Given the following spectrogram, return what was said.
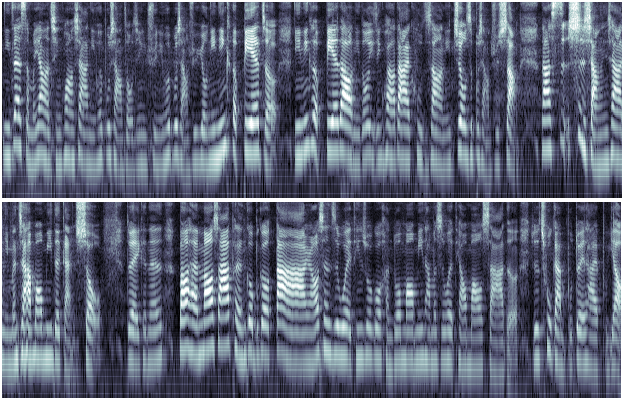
你在什么样的情况下你会不想走进去，你会不想去用，你宁可憋着，你宁可憋到你都已经快要搭在裤子上了，你就是不想去上。那试试想一下你们家猫咪的感受，对，可能包含猫砂盆够不够大啊？然后甚至我也听说过很多猫咪他们是会挑猫砂的，就是触感不对它也不要。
